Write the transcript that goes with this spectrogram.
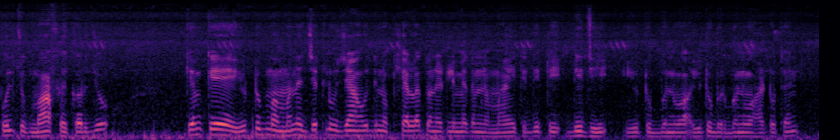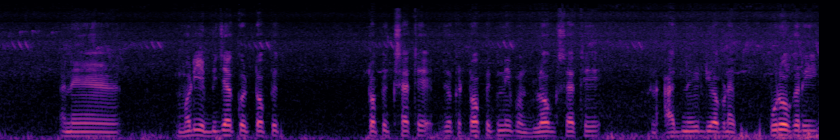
ભૂલચૂક માફી કરજો. કેમ કે યુટ્યુબમાં મને જેટલું જ્યાં સુધીનો ખ્યાલ હતો ને એટલી મેં તમને માહિતી દીધી દીધી યુટ્યુબ બનવા યુટ્યુબર બનવા હાટું થઈને. અને મળીએ બીજા કોઈ ટોપિક ટોપિક સાથે, જો કે ટોપિક નહીં, પણ બ્લોગ સાથે અને આજનો વીડિયો આપણે પૂરો કરી.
